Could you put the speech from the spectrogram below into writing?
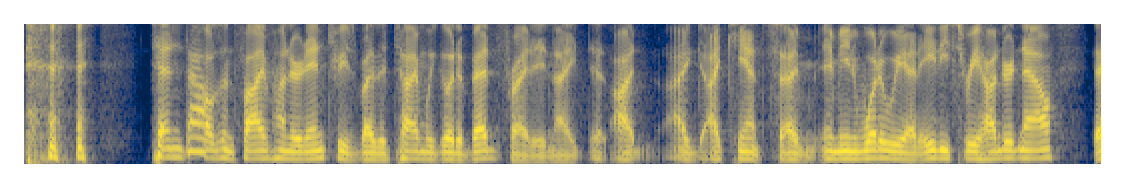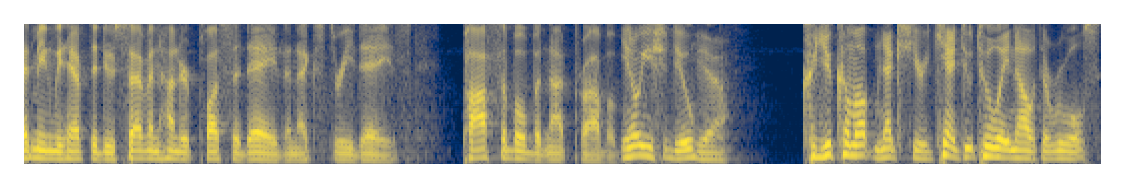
10,500 entries by the time we go to bed Friday night. I I, I can't say. I mean, what are we at? 8,300 now? That means we'd have to do 700 plus a day the next three days. Possible, but not probable. You know what you should do? Yeah. Could you come up next year? You can't do too late now with the rules.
